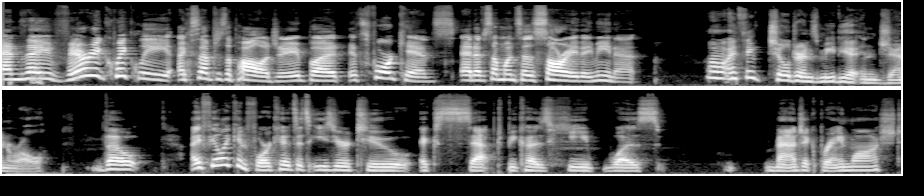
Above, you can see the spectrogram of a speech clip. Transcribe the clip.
And they very quickly accept his apology, but it's for kids, and if someone says sorry, they mean it. Oh, I think children's media in general. Though, I feel like in 4Kids it's easier to accept because he was magic brainwashed.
